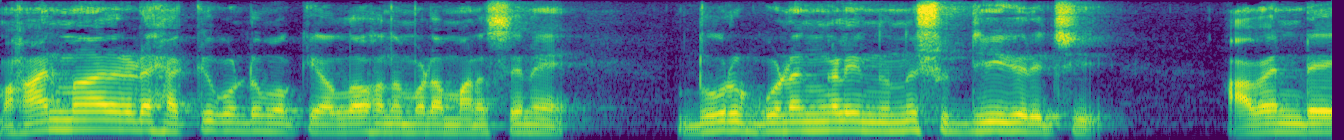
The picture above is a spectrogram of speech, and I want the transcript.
മഹാന്മാരുടെ ഹക്ക് കൊണ്ടുമൊക്കെ അള്ളാഹു നമ്മുടെ മനസ്സിനെ ദുർഗുണങ്ങളിൽ നിന്ന് ശുദ്ധീകരിച്ച് അവന്റെ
